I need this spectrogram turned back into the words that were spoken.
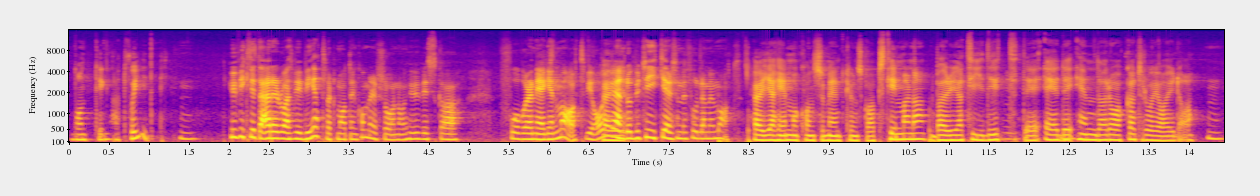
någonting att få i dig. Mm. Hur viktigt är det då att vi vet vart maten kommer ifrån och hur vi ska få vår egen mat? Vi har ju Höja. ändå butiker som är fulla med mat. Höja hem och konsumentkunskapstimmarna, börja tidigt. Mm. Det är det enda raka tror jag idag. Mm.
